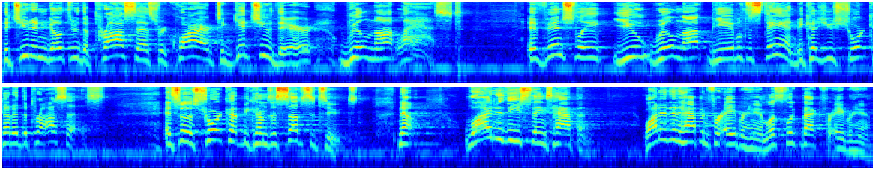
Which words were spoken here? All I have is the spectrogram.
that you didn't go through the process required to get you there, will not last. Eventually, you will not be able to stand because you shortcutted the process. And so the shortcut becomes a substitute. Now, why do these things happen? Why did it happen for Abraham? Let's look back for Abraham.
